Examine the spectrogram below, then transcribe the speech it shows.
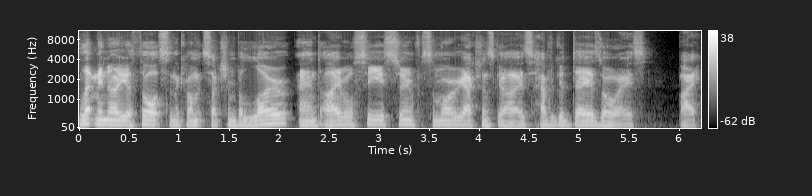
Let me know your thoughts in the comment section below, and I will see you soon for some more reactions, guys. Have a good day as always. Bye.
